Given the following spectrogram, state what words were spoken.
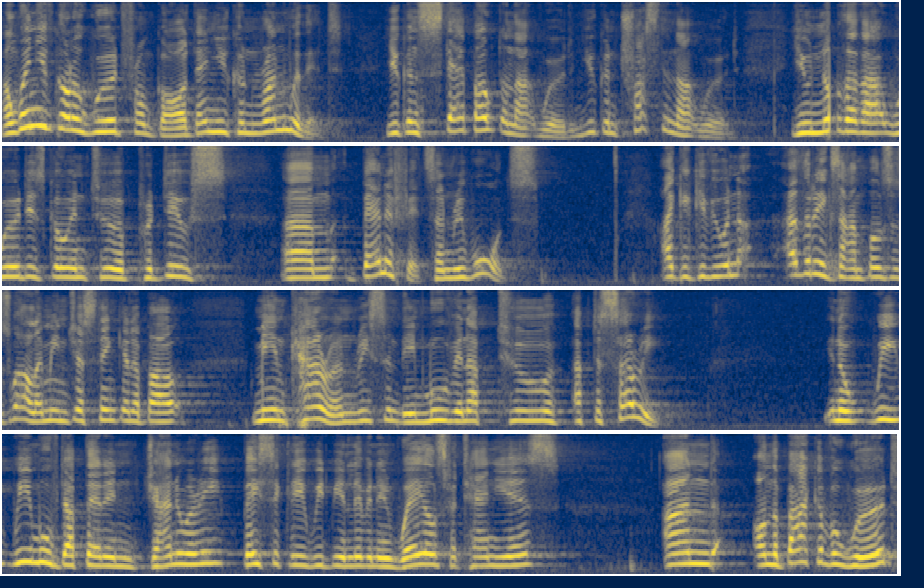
And when you've got a word from God, then you can run with it. You can step out on that word and you can trust in that word. You know that that word is going to produce um, benefits and rewards. I could give you an, other examples as well. I mean, just thinking about me and Karen recently moving up to, up to Surrey. You know, we, we moved up there in January. Basically, we'd been living in Wales for 10 years. And on the back of a word,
